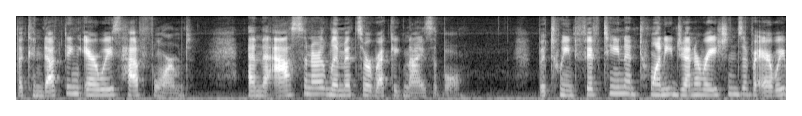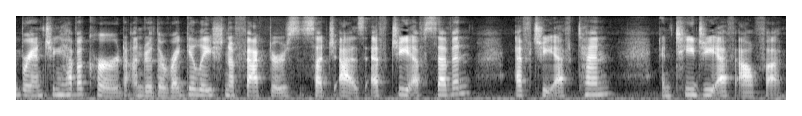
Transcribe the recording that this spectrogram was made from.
the conducting airways have formed, and the acinar limits are recognizable. Between 15 and 20 generations of airway branching have occurred under the regulation of factors such as FGF7, FGF10, and TGF alpha.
